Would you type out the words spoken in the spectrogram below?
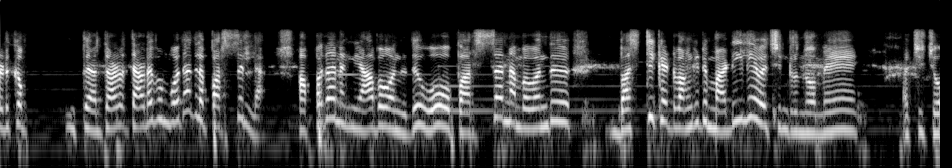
எடுக்க தடவும் போது அதுல பர்ஸ் இல்ல. அப்பதான் எனக்கு ஞாபகம் வந்தது ஓ பர்ஸ நம்ம வந்து பஸ் டிக்கெட் வாங்கிட்டு மடியிலே வச்சுட்டு இருந்தோமே. அச்சிச்சோ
